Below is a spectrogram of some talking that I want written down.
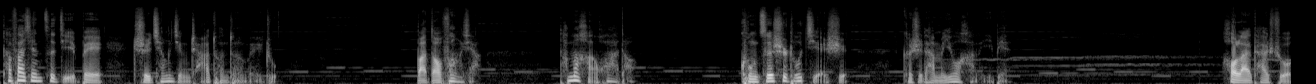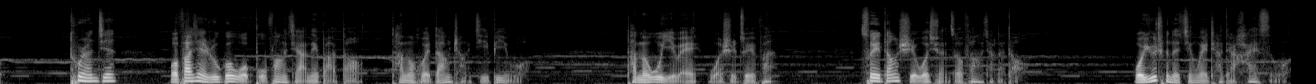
他发现自己被持枪警察团团围住。把刀放下，他们喊话道。孔慈试图解释，可是他们又喊了一遍。后来他说：“突然间，我发现如果我不放下那把刀，他们会当场击毙我。他们误以为我是罪犯，所以当时我选择放下了刀。我愚蠢的行为差点害死我。”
